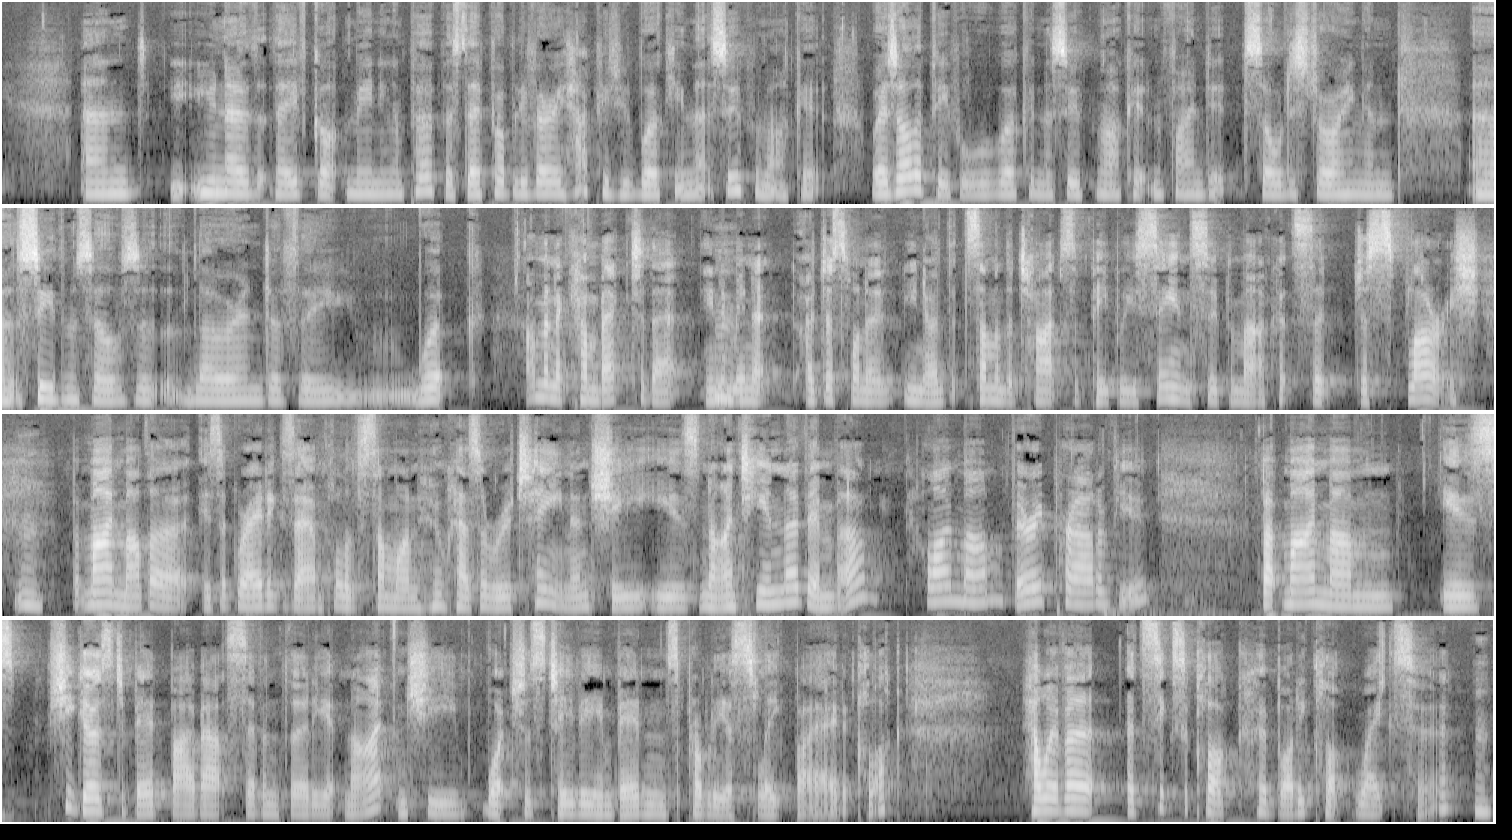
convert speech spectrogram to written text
and you know that they've got meaning and purpose. They're probably very happy to be working in that supermarket, whereas other people will work in the supermarket and find it soul destroying and uh, see themselves at the lower end of the work. I'm going to come back to that in a hmm. minute. I just want to, you know, that some of the types of people you see in supermarkets that just flourish. Hmm. But my mother is a great example of someone who has a routine, and she is 90 in November. Hello, mum. Very proud of you. But my mum is. She goes to bed by about 7:30 at night, and she watches TV in bed and is probably asleep by eight o'clock. However, at six o'clock, her body clock wakes her, hmm.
